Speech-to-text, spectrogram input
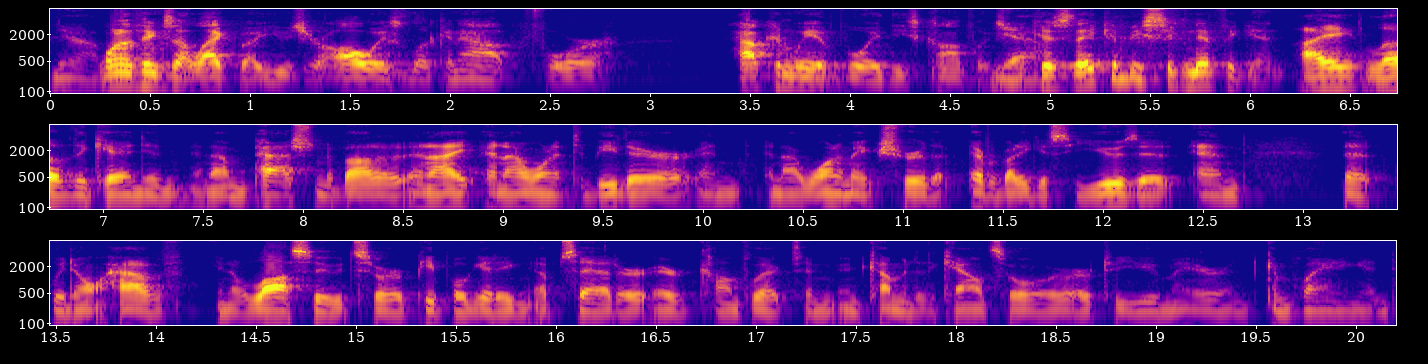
Yeah. one of the things I like about you is you're always looking out for, how can we avoid these conflicts? Yeah. Because they can be significant. I love the canyon and I'm passionate about it and I and I want it to be there and and I want to make sure that everybody gets to use it and that we don't have you know lawsuits or people getting upset or, or conflicts and, and coming to the council or, or to you mayor and complaining and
